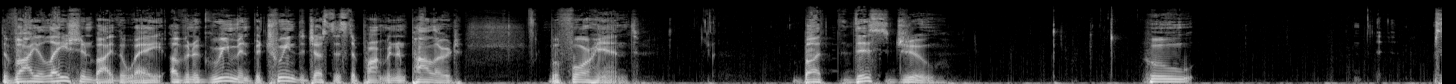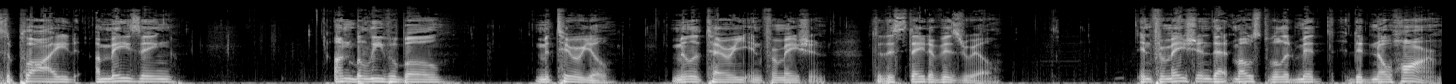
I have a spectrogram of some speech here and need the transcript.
the violation, by the way, of an agreement between the Justice Department and Pollard beforehand. But this Jew, who supplied amazing, unbelievable material, military information to the state of Israel. Information that most will admit did no harm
